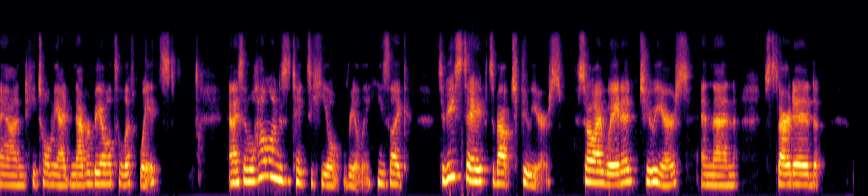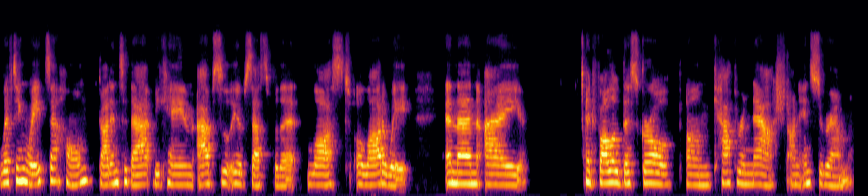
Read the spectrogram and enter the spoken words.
And he told me I'd never be able to lift weights. And I said, well, how long does it take to heal really? He's like, to be safe, it's about two years. So I waited two years and then started lifting weights at home, got into that, became absolutely obsessed with it, lost a lot of weight. And then I had followed this girl, um, Catherine Nash, on Instagram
